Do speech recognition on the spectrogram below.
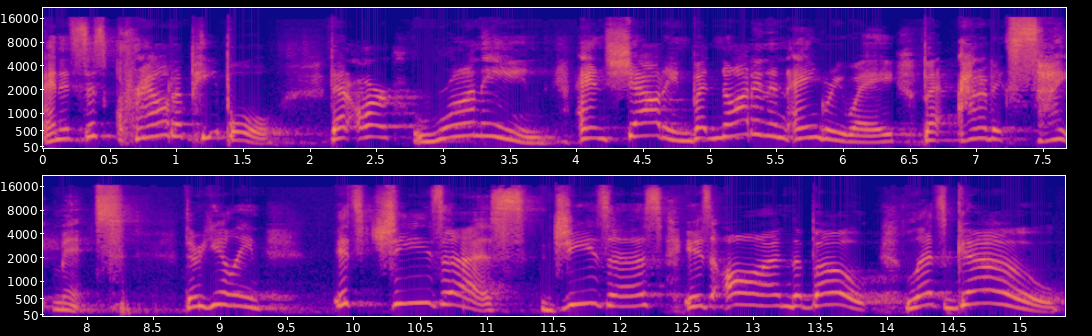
And it's this crowd of people that are running and shouting, but not in an angry way, but out of excitement. They're yelling, it's Jesus. Jesus is on the boat. Let's go.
